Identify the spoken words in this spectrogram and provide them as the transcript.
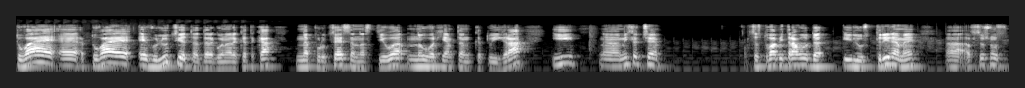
Това е, е, това е еволюцията, да го нарека така, на процеса на стила на Увърхемптън като игра и мисля, че с това би трябвало да иллюстрираме всъщност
